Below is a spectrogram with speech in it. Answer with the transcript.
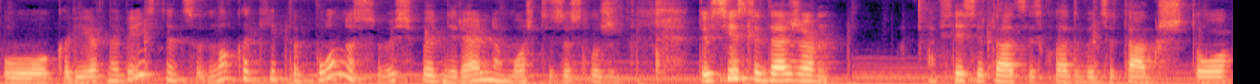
по карьерной лестнице, но какие-то бонусы вы сегодня реально можете заслужить. То есть если даже все ситуации складываются так, что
